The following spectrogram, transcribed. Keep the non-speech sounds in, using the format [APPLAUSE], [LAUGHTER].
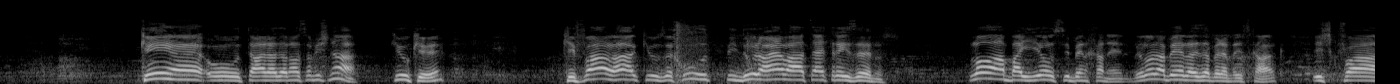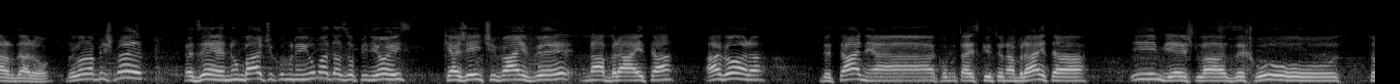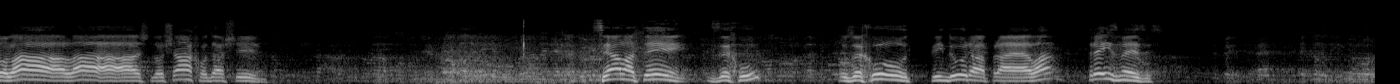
Quem é o Tana da nossa Mishnah? Que o quê? Que fala que o Zechut pendura ela até três anos. Lo ben Hanen, velo ben ish kfar daro, velo Rabbi Ishmael. Quer dizer, não bate com nenhuma das opiniões que a gente vai ver na Braita agora. Detania, como está escrito na Braita, im yesh la zechut, tola la shlosha chodashim. Se ela tem zechut, o zechut pendura para ela três meses.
